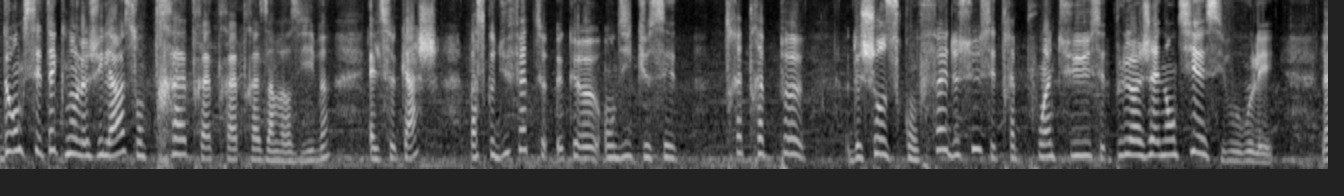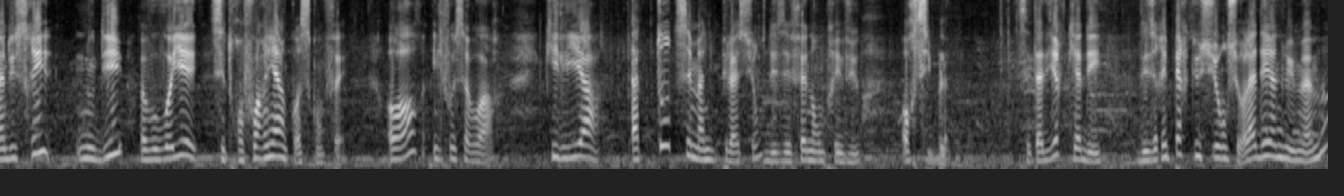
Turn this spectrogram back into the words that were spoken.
Donc ces technologies-là sont très très très très invasives. Elles se cachent parce que du fait qu'on dit que c'est très très peu de choses qu'on fait dessus, c'est très pointu, c'est plus un gène entier si vous voulez. L'industrie nous dit, bah, vous voyez, c'est trois fois rien quoi ce qu'on fait. Or, il faut savoir qu'il y a à toutes ces manipulations des effets non prévus, hors cible. C'est-à-dire qu'il y a des, répercussions sur l'ADN lui-même,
